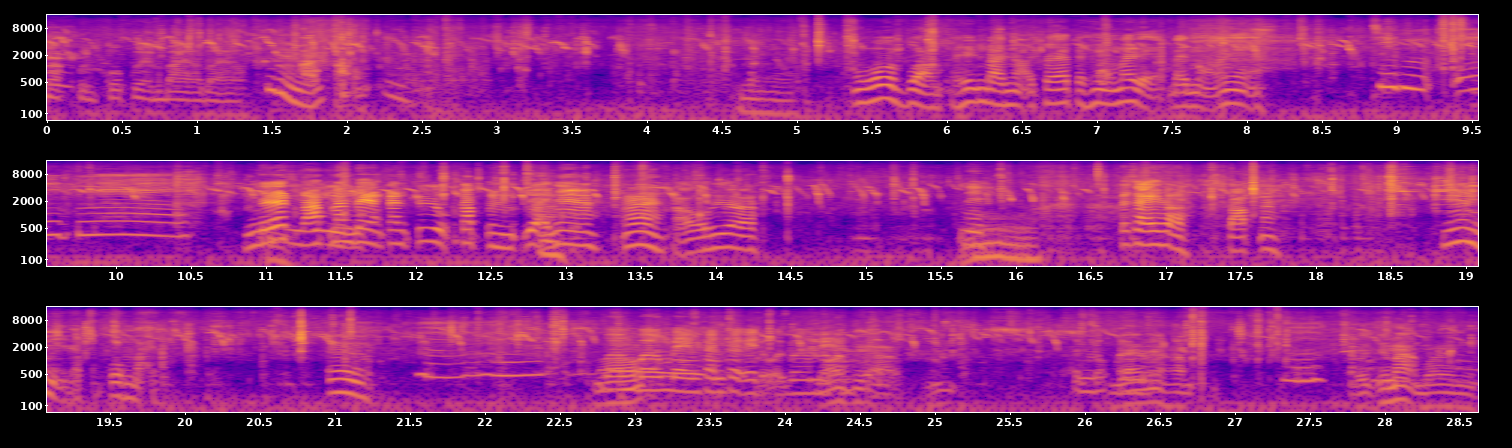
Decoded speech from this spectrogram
มาคุณ กบเกินใบเอาใบเอาขึ้นหน่อยเขาโอ้ยบ่วงไปเฮงบานหน่อยตัวไปเฮงมาแหลกใบหมอเนี่ยจิ้มอีกแน่เด็กรับมันแบ่งกันจะอยู่กับใหญ่เนี่ยเอ้ยเขาเพื่อนี่ไปใจเถอะรับนะนี่นี่แหละปุ่มใบเออเบิ่งเบิ่งแบ่งกันกับเอ็ดโอยเบิ่งน้แม่องที่อาบเป็นลูกได้ไหมครับโอ้ยจะมากบ่อยนี่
